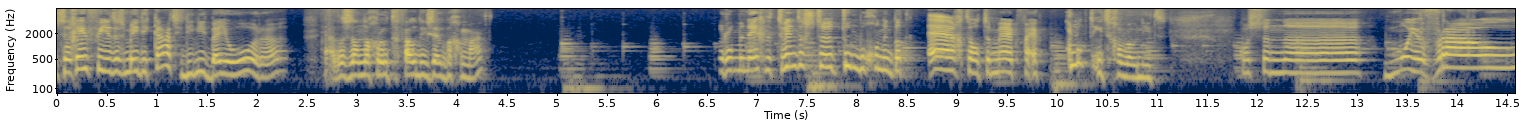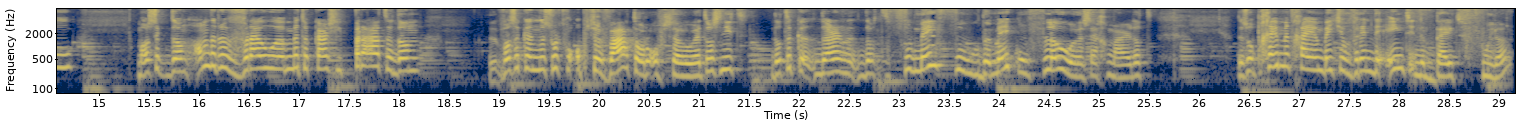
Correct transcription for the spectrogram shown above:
Ze geven je dus medicatie die niet bij je horen. Ja, dat is dan de grote fout die ze hebben gemaakt. Rond mijn 29ste, toen begon ik dat echt wel te merken van er klopt iets gewoon niet. Ik was een mooie vrouw. Maar als ik dan andere vrouwen met elkaar zie praten, dan was ik een soort van observator of zo. Het was niet dat ik daar dat mee voelde, mee kon flowen, zeg maar. Dat, dus op een gegeven moment ga je een beetje een vreemde eend in de bijt voelen.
